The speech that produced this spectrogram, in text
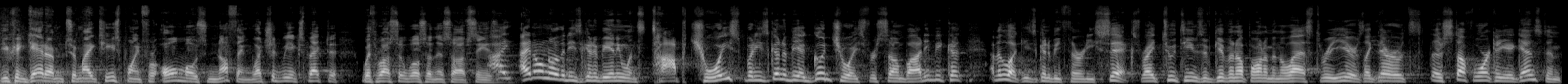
you can get him, to Mike T's point, for almost nothing. What should we expect with Russell Wilson this offseason? I, I don't know that he's going to be anyone's top choice, but he's going to be a good choice for somebody because, I mean, look, he's going to be 36, right? Two teams have given up on him in the last three years. Like, there, there's stuff working against him,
